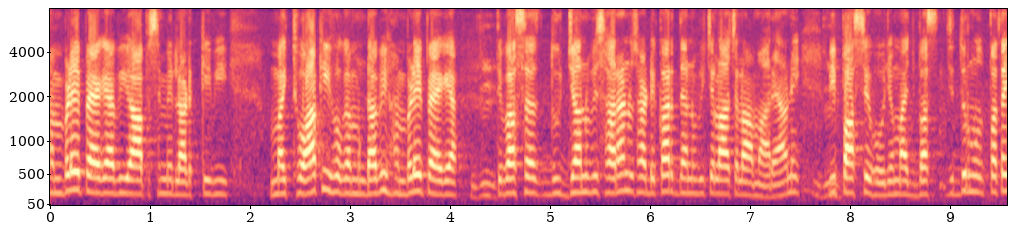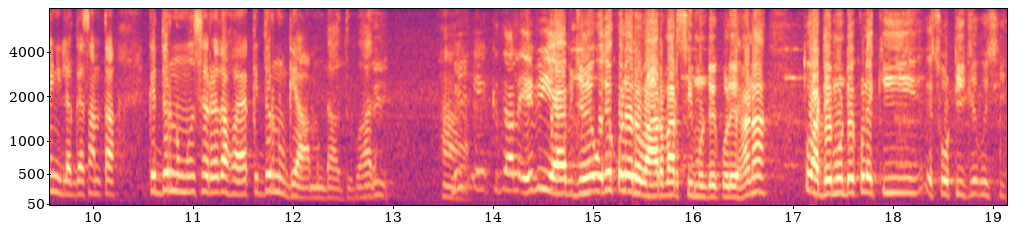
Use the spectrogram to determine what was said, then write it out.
ਹੰਬਲੇ ਪੈ ਗਿਆ ਵੀ ਆਪਸ ਵਿੱਚ ਲੜ ਕੇ ਵੀ ਮੈਥੋਂ ਆ ਕੀ ਹੋ ਗਿਆ ਮੁੰਡਾ ਵੀ ਹੰਬਲੇ ਪੈ ਗਿਆ। ਤੇ ਬਸ ਦੂਜਿਆਂ ਨੂੰ ਵੀ ਸਾਰਿਆਂ ਨੂੰ ਸਾਡੇ ਘਰਦਿਆਂ ਨੂੰ ਵੀ ਚਲਾ ਚਲਾ ਮਾਰਿਆ ਉਹਨੇ। ਵੀ ਪਾਸੇ ਹੋ ਜਾ ਮੈਂ ਬਸ ਜਿੱਧਰ ਨੂੰ ਪਤਾ ਹੀ ਨਹੀਂ ਲੱਗਾ ਸਾਨੂੰ ਤਾਂ ਕਿੱਧਰ ਨੂੰ ਮੂੰਹ ਸਿਰ ਇਹਦਾ ਹੋਇਆ ਕਿੱਧਰ ਨੂੰ ਗਿਆ ਮੁੰਡਾ ਉਦੋਂ ਬਾਅਦ। ਨਹੀਂ ਇੱਕ ਗੱਲ ਇਹ ਵੀ ਹੈ ਵੀ ਜਿਵੇਂ ਉਹਦੇ ਕੋਲੇ ਰਿਵਾਲਵਰ ਸੀ ਮੁੰਡੇ ਕੋਲੇ ਹਨਾ? ਤੁਹਾਡੇ ਮੁੰਡੇ ਕੋਲੇ ਕੀ ਸੋਟੀ ਕੀ ਕੋਈ ਸੀ?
